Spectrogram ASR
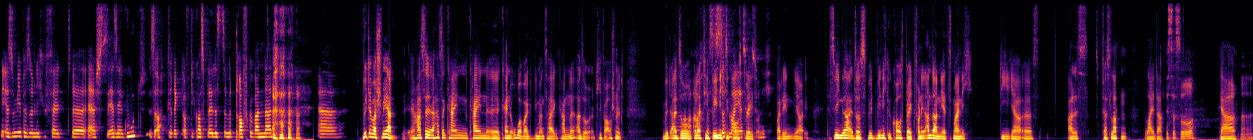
Nee, also mir persönlich gefällt äh, Ash sehr, sehr gut. Ist auch direkt auf die Cosplay-Liste mit drauf gewandert. äh, Wird aber schwer. Hast du, hast kein, kein, äh, keine Oberweite, die man zeigen kann, ne? Also tiefer Ausschnitt. Wird also ja, relativ ach, wenig gecosplayt. Bei den, ja. Deswegen, ja, also es wird wenig gecosplayt. Von den anderen jetzt, meine ich, die ja äh, alles verslatten, leider. Ist das so? Ja. Äh,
